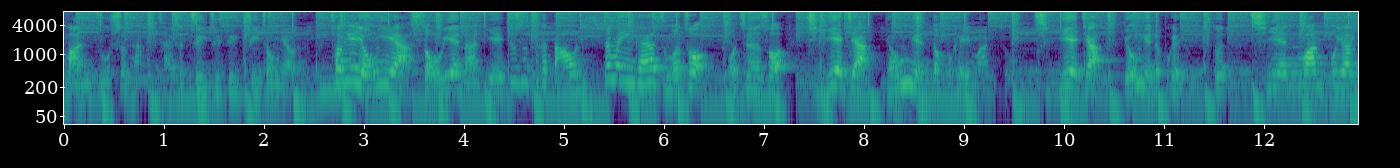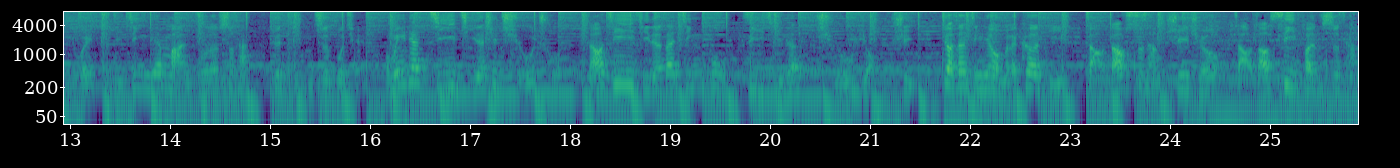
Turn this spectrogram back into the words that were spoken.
满足市场才是最最最最重要的。创业容易啊，守业难，也就是这个道理。那么应该要怎么做？我只能说，企业家永远都不可以满足。企业家永远都不可以停顿，千万不要以为自己今天满足了市场就停滞不前。我们一定要积极的去求存，然后积极的在进步，积极的求永续。就好像今天我们的课题，找到市场需求，找到细分市场，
